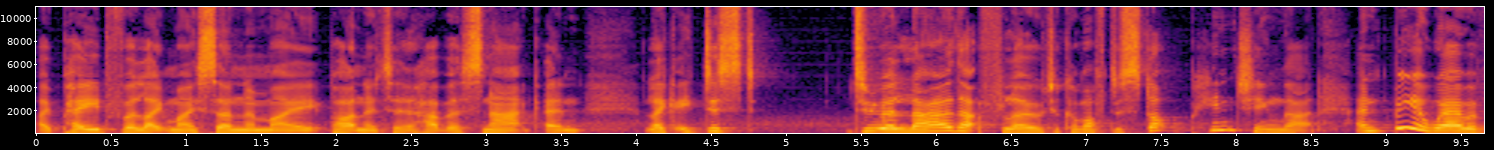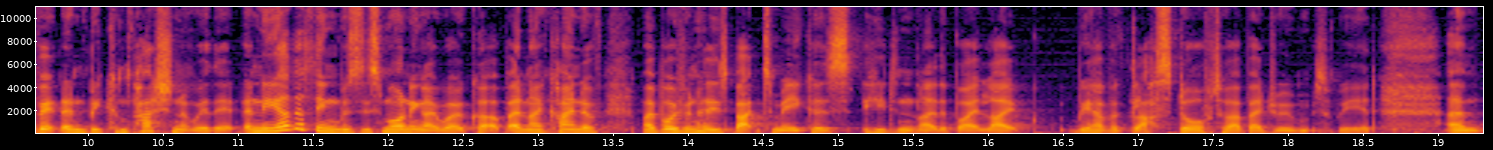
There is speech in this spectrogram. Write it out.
I paid for like my son and my partner to have a snack and like it just to allow that flow to come off, to stop pinching that and be aware of it and be compassionate with it. And the other thing was this morning I woke up and I kind of, my boyfriend had his back to me because he didn't like the bright light. We have a glass door to our bedroom, it's weird. Um,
